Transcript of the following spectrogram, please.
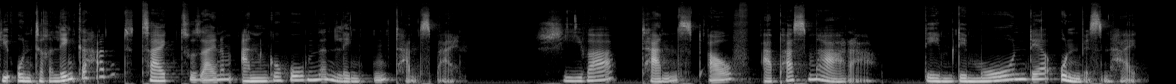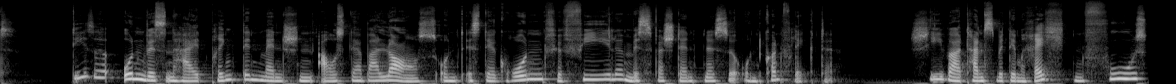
Die untere linke Hand zeigt zu seinem angehobenen linken Tanzbein. Shiva tanzt auf Apasmara, dem Dämon der Unwissenheit. Diese Unwissenheit bringt den Menschen aus der Balance und ist der Grund für viele Missverständnisse und Konflikte. Shiva tanzt mit dem rechten Fuß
